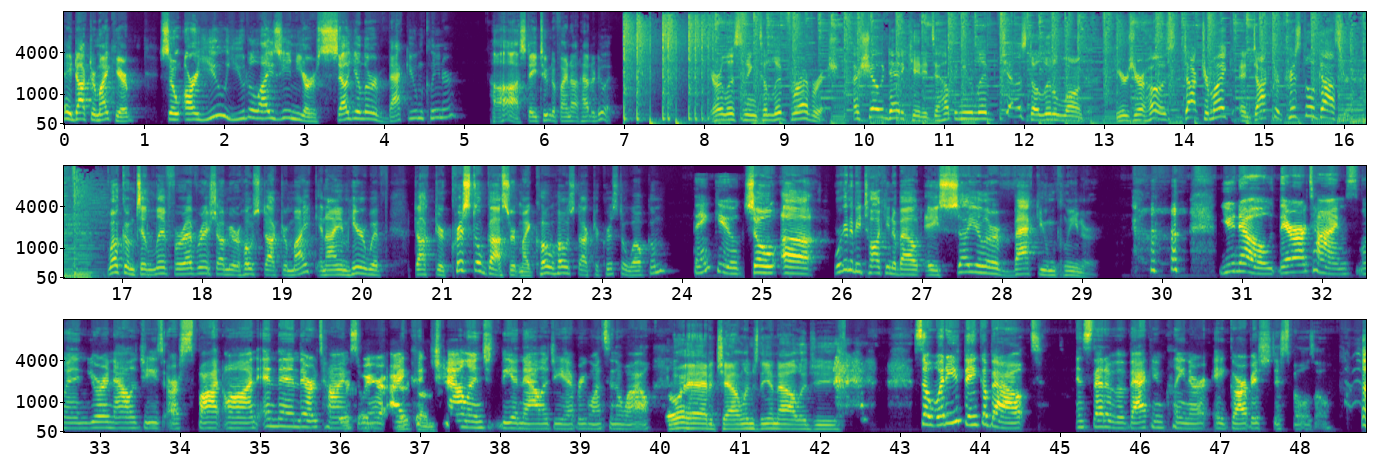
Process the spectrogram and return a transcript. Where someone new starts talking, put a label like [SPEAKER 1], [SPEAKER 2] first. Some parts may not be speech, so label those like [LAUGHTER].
[SPEAKER 1] Hey, Dr. Mike here. So, are you utilizing your cellular vacuum cleaner? Ah, stay tuned to find out how to do it.
[SPEAKER 2] You're listening to Live Foreverish, a show dedicated to helping you live just a little longer. Here's your hosts, Dr. Mike and Dr. Crystal Gossard.
[SPEAKER 1] Welcome to Live Foreverish. I'm your host, Dr. Mike, and I am here with Dr. Crystal Gossard, my co-host. Dr. Crystal, welcome.
[SPEAKER 3] Thank you.
[SPEAKER 1] So, uh, we're going to be talking about a cellular vacuum cleaner. [LAUGHS]
[SPEAKER 3] you know, there are times when your analogies are spot on, and then there are times where I could comes. challenge the analogy every once in a while.
[SPEAKER 1] Go ahead and challenge the analogy. [LAUGHS]
[SPEAKER 3] so, what do you think about instead of a vacuum cleaner, a garbage disposal? [LAUGHS]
